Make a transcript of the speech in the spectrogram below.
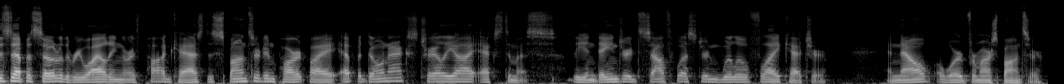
This episode of the Rewilding Earth podcast is sponsored in part by Empidonax traillii extimus, the endangered southwestern willow flycatcher. And now, a word from our sponsor.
